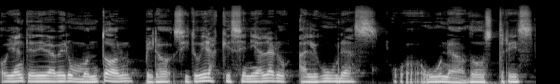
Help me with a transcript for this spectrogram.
obviamente debe haber un montón, pero si tuvieras que señalar algunas, o una, o dos, tres,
